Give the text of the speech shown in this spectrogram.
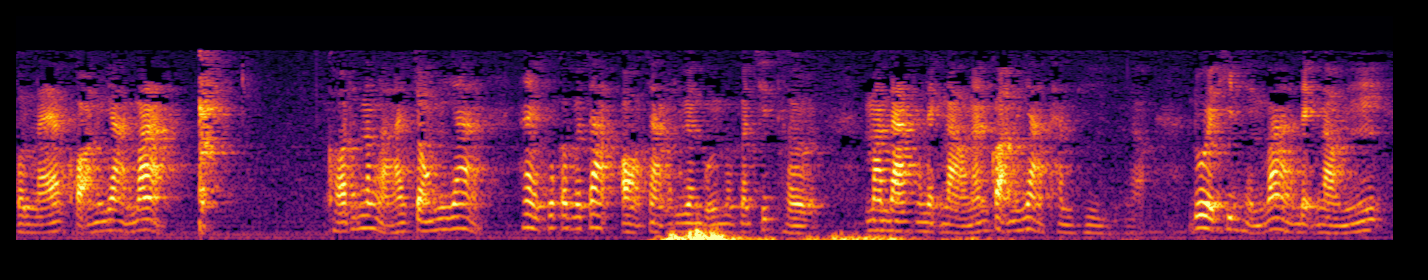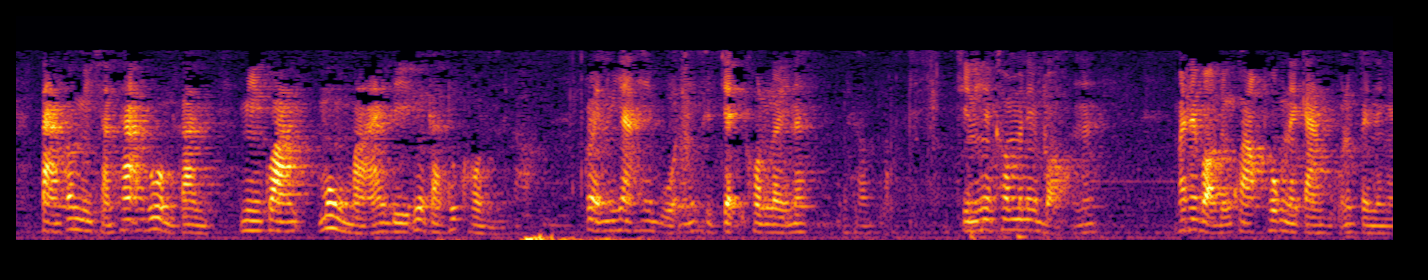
ตนแล้ว ขออนุญาตว่า ขอท่านทั้งหลายจงอนุญาตให้พวกข้าพเจ้าออกจากเรือนบุญบัญชิตเถิดมารดาของเด็กเหล่านั้นก็อนุญาตทันทีครับด้วยคิดเห็นว่าเด็กเหล่านี้ ต่างก็มีฉันทะร่วมกัน มีความมุ่งหมายดีด้วยกันทุกคนครับก็อนุญาตให้บวชทั้งสิบเจ็ดคนเลยนะนะครับ ทีนี้เขาไม่ได้บอกนะ ไม่ได้บอกถึงความทุกข์ในการบวชนั้นเป็นยังไง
